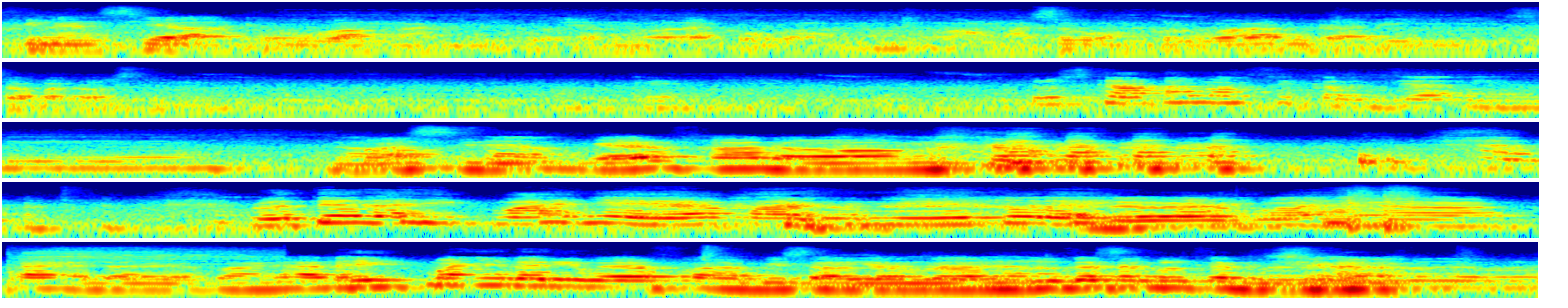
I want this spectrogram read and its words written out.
finansial keuangan gitu, yang ngelola keuangan, uang masuk, uang keluar dari sahabat hosting. oke terus kakak masih kerja nih di Masih. WFH dong. berarti ada hikmahnya ya pandemi itu ada, ada WFH-nya. Eh, ada WFH-nya. Ada hikmahnya dari WFH bisa Iya, jalan-jalan juga sambil kerja. Benar, benar, benar.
